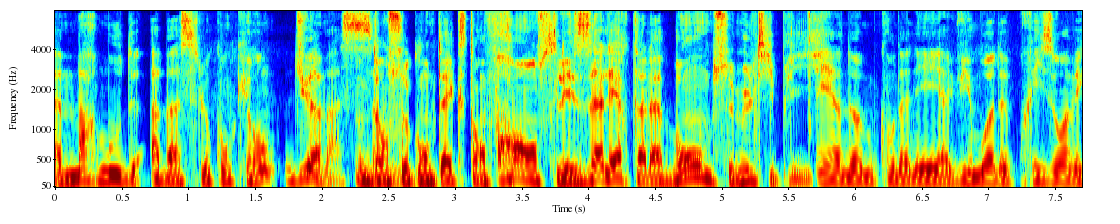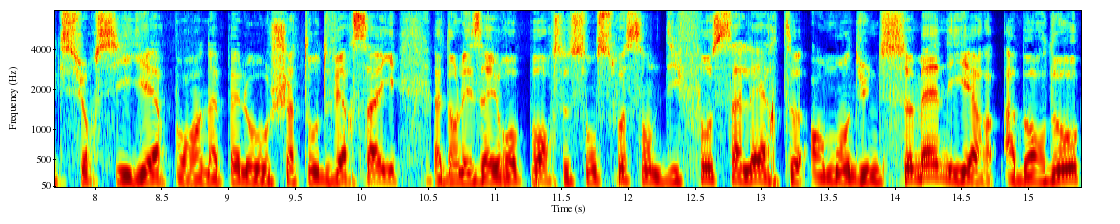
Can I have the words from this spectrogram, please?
Mahmoud Abbas, le concurrent du Hamas. Dans ce contexte, en France, les alertes à la bombe se multiplient. Et un homme condamné à huit mois de prison avec sursis hier pour un appel au château de Versailles. Dans les aéroports, ce sont 70 fausses alertes en moins d'une semaine hier à Bordeaux.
